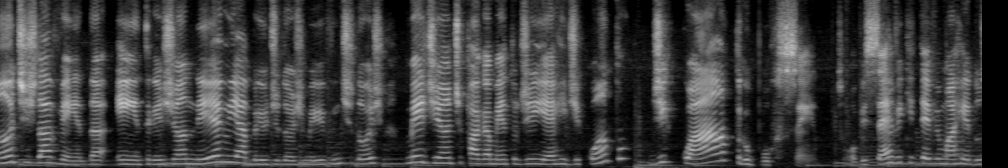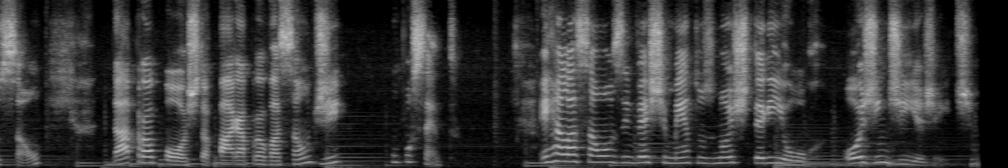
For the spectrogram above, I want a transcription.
antes da venda entre janeiro e abril de 2022, mediante pagamento de IR de quanto? De 4%. Observe que teve uma redução da proposta para aprovação de 1%. Em relação aos investimentos no exterior, hoje em dia, gente,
